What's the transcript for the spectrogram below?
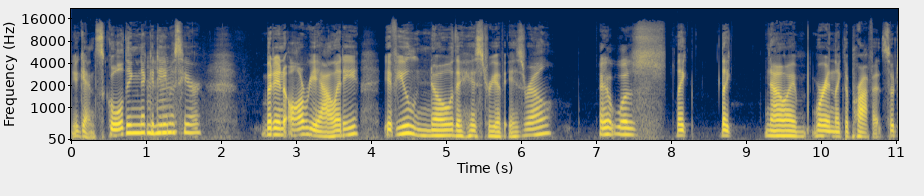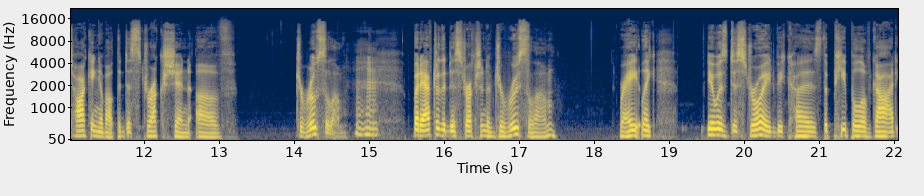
again, scolding Nicodemus mm-hmm. here. But in all reality, if you know the history of Israel, It was like, like now I'm, we're in like the prophets. So talking about the destruction of Jerusalem. Mm-hmm. But after the destruction of Jerusalem, right? Like it was destroyed because the people of God,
